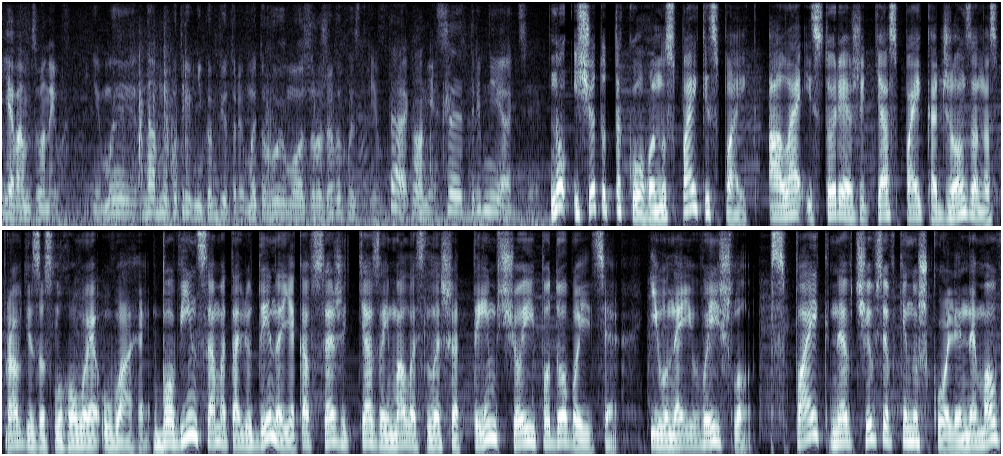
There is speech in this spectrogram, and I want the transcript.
Я вам дзвонив. І ми нам не потрібні комп'ютери. Ми торгуємо з рожевих листків. Так, Он як. це дрібні акції. Ну і що тут такого? Ну спайк і спайк. Але історія життя Спайка Джонса насправді заслуговує уваги, бо він саме та людина, яка все життя займалась лише тим, що їй подобається. І у неї вийшло. Спайк не вчився в кіношколі, не мав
